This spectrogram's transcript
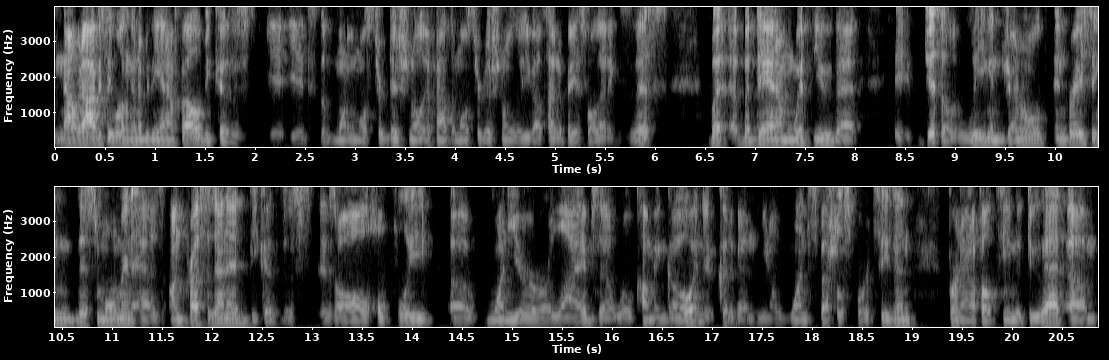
Now, it obviously wasn't going to be the NFL because it, it's the, one of the most traditional, if not the most traditional league outside of baseball that exists. But but Dan, I'm with you that just a league in general embracing this moment as unprecedented because this is all hopefully uh, one year of our lives that will come and go, and it could have been you know one special sports season for an NFL team to do that. Um,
